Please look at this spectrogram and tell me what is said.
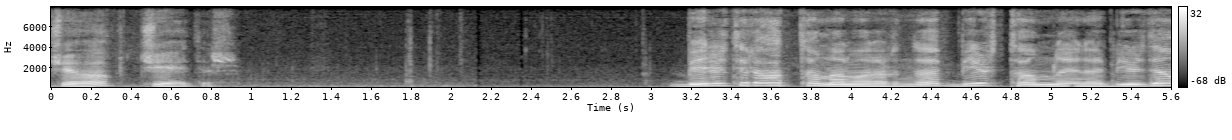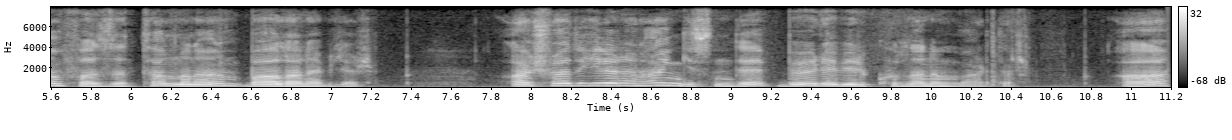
Cevap C'dir. Belirtili ad tamlamalarında bir tamlayana birden fazla tamlanan bağlanabilir. Aşağıdakilerin hangisinde böyle bir kullanım vardır? A.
